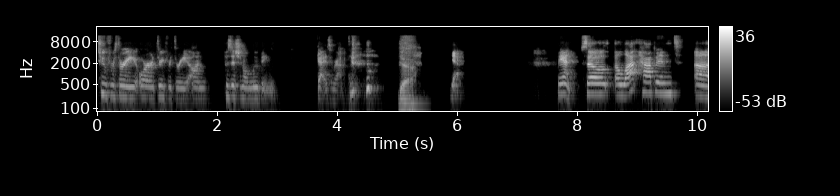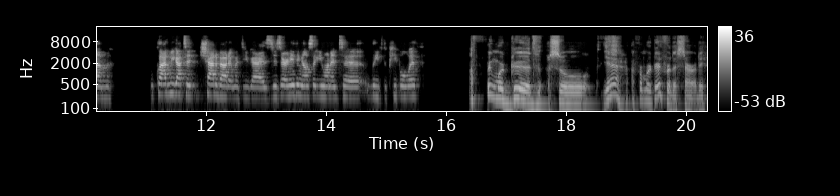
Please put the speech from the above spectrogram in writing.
two for three or three for three on positional moving guys around. yeah. Yeah. Man, so a lot happened. Um, glad we got to chat about it with you guys. Is there anything else that you wanted to leave the people with? I think we're good. So yeah, I think we're good for this Saturday.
